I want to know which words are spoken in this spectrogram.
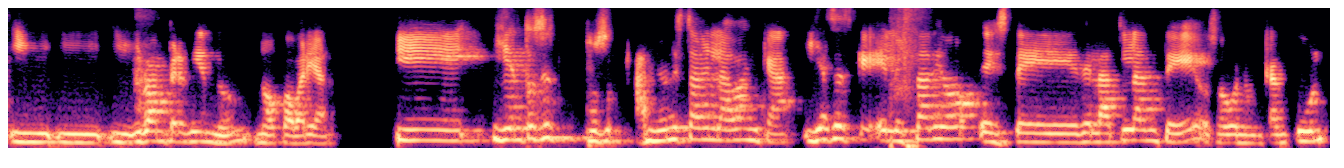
y, y- y iban perdiendo, no, para variar. Y, y entonces, pues, Amión estaba en la banca y ya sabes que el estadio este, del Atlante, o sea, bueno, en Cancún,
